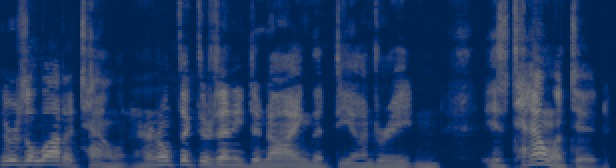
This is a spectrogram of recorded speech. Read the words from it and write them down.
there was a lot of talent, and I don't think there's any denying that DeAndre Ayton is talented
